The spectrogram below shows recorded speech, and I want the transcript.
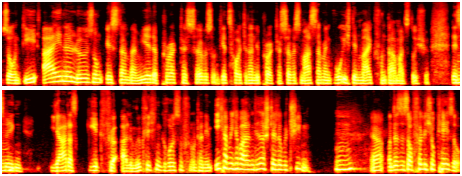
So, und die eine Lösung ist dann bei mir der Productize Service und jetzt heute dann die Productize Service Mastermind, wo ich den Mike von damals durchführe. Deswegen, mhm. ja, das geht für alle möglichen Größen von Unternehmen. Ich habe mich aber an dieser Stelle entschieden. Mhm. Ja, und das ist auch völlig okay so.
